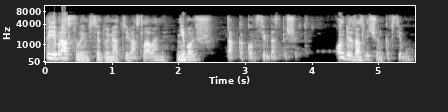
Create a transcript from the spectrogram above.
Перебрасываемся двумя-тремя словами, не больше, так как он всегда спешит. Он безразличен ко всему,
